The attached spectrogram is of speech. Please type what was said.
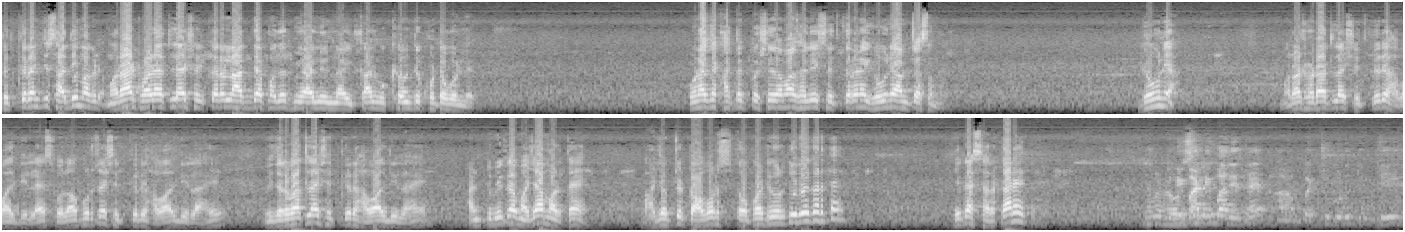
शेतकऱ्यांची साधी मागणी. मराठवाड्यातल्या शेतकऱ्याला अद्याप मदत मिळालेली नाही. काल मुख्यमंत्री खोटं बोलले. कोणाच्या खात्यात पैसे जमा झाले शेतकऱ्याने घेऊन या आमच्यासमोर घेऊन या. मराठवाड्यातला शेतकरी हवाल दिला आहे सोलापूरचा शेतकरी हवाल दिला आहे विदर्भातला शेतकरी हवाल दिला आहे. आणि तुम्ही काय मजा मारताय? भाजपचे टॉवर्स चौपाटीवरती उभे करताय? हे काय सरकार आहे का? तुम्ही पाठिंबा देताय. अं, बच्चू कडू तुमची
